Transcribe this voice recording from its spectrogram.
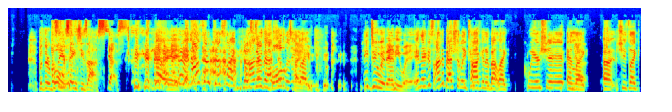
but they're oh, bold. so you're saying she's us yes yeah. and also just like because they're the bold type like, they do it anyway and they're just unabashedly talking about like queer shit and yeah. like uh she's like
